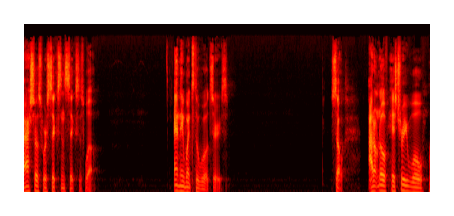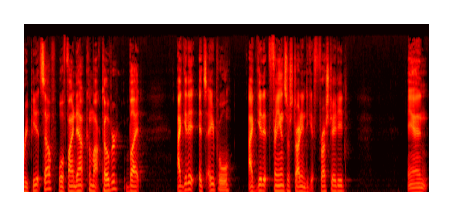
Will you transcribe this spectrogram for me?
Astros were six and six as well. And they went to the World Series. So I don't know if history will repeat itself. We'll find out come October, but I get it. It's April. I get it. Fans are starting to get frustrated. And,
